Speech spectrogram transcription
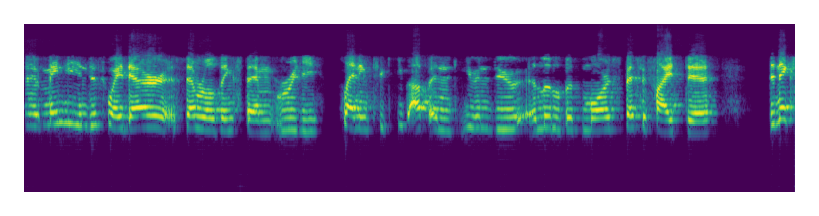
uh, mainly in this way there are several things that I'm really planning to keep up and even do a little bit more specified the, the next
